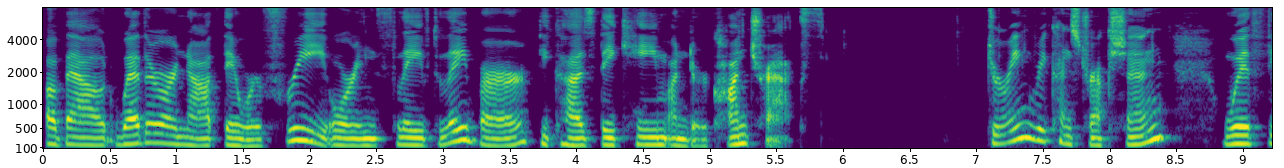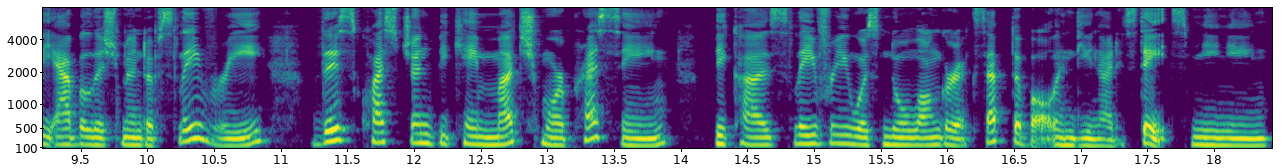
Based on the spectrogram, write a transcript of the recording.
about whether or not they were free or enslaved labor because they came under contracts. During Reconstruction, with the abolishment of slavery, this question became much more pressing because slavery was no longer acceptable in the United States, meaning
